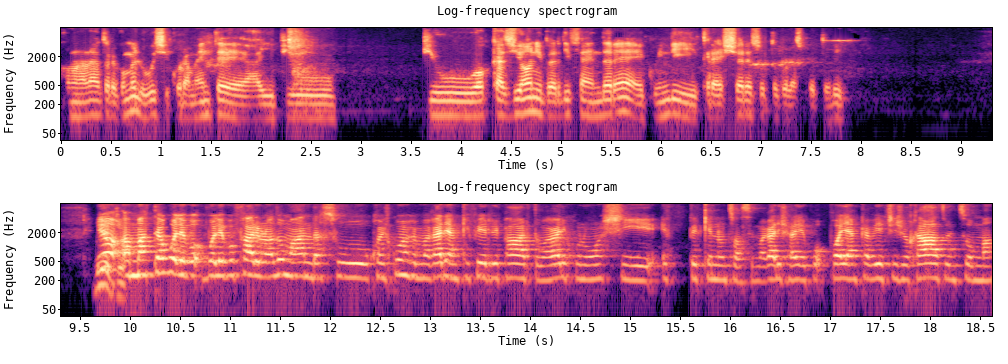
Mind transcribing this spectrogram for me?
Con un allenatore come lui sicuramente hai più, più occasioni per difendere e quindi crescere sotto quell'aspetto lì. Io a Matteo volevo, volevo, fare una domanda su qualcuno che magari anche per il reparto, magari conosci, perché non so se magari pu- puoi anche averci giocato, insomma.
